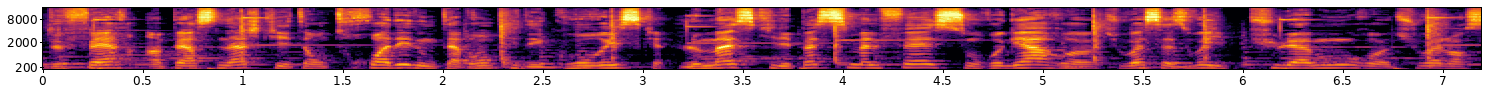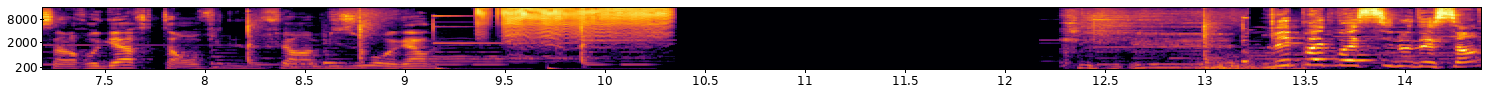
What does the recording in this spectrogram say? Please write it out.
de faire un personnage qui était en 3D, donc t'as vraiment pris des gros risques. Le masque, il est pas si mal fait, son regard, euh, tu vois, ça se voit, il pue l'amour, euh, tu vois, genre c'est un regard, t'as envie de lui faire un bisou, regarde. Les potes, voici nos dessins.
